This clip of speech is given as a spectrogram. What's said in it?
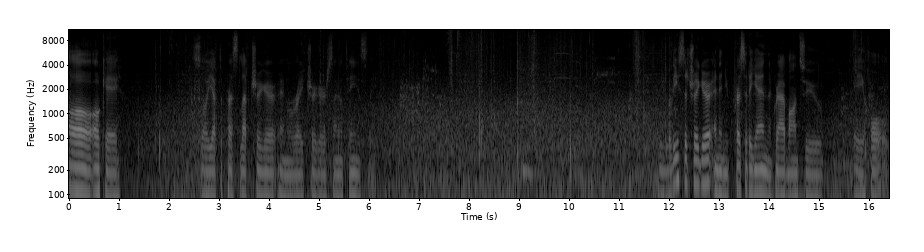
Oh, okay. So you have to press left trigger and right trigger simultaneously. So you release the trigger and then you press it again to grab onto a hold.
